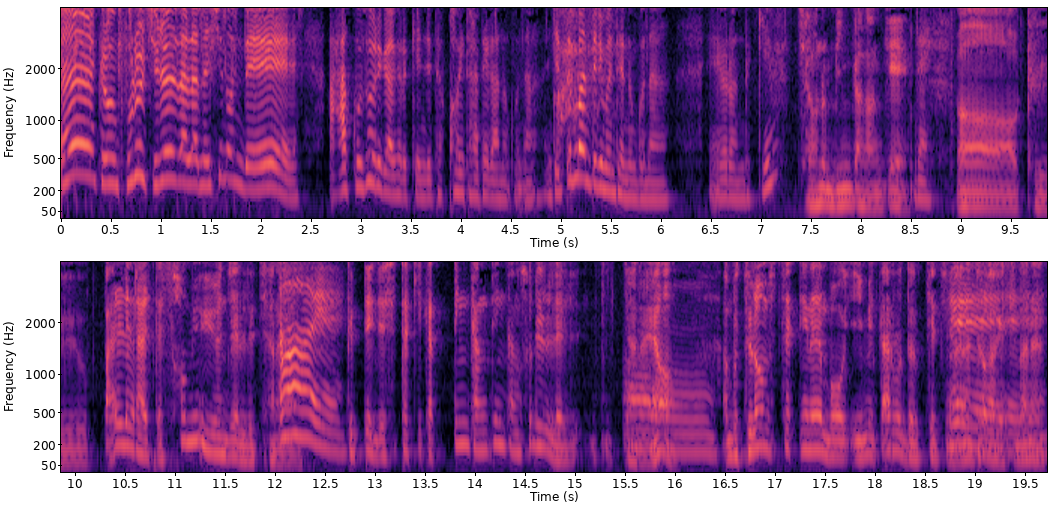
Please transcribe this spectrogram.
아, 그러면 불을 줄여달라는 신호인데, 아, 그 소리가 그렇게 이제 다 거의 다 돼가는구나. 이제 뜻만 들이면 되는구나. 네, 이런 느낌? 저는 민감한 게, 네. 어, 그, 빨래를 할 때 섬유유연제를 넣잖아요. 아, 예. 그때 이제 세탁기가 띵강띵강 소리를 내잖아요. 어. 어. 아, 뭐 드럼 스태키는 뭐 이미 따로 넣겠지만 예, 들어가겠지만은 예.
